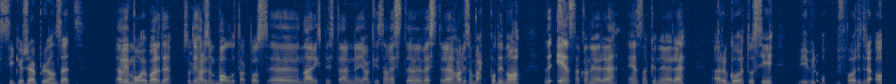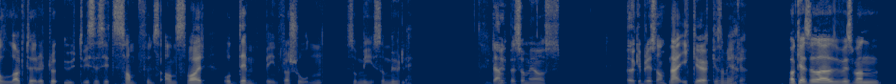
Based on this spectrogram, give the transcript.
stikker og kjøper det uansett. Ja, vi må jo bare det. Så de har liksom balletak på oss. Næringsministeren Jan Christian Vestre, Vestre har liksom vært på de nå. Men det eneste han kan gjøre, eneste han kunne gjøre, er å gå ut og si vi vil oppfordre alle aktører til å utvise sitt samfunnsansvar og dempe inflasjonen så mye som mulig. Dempe så mye og øke prisene? Nei, ikke øke så mye. Ok. Ok, Så da hvis man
